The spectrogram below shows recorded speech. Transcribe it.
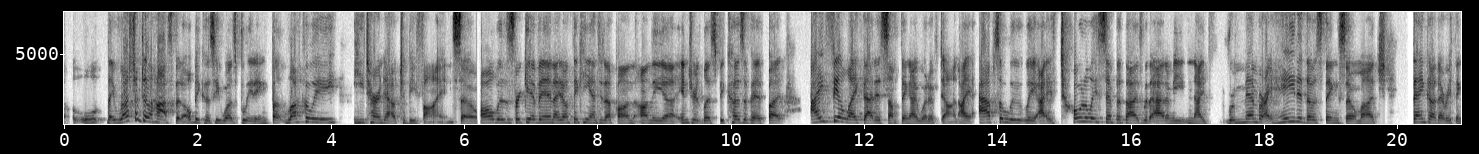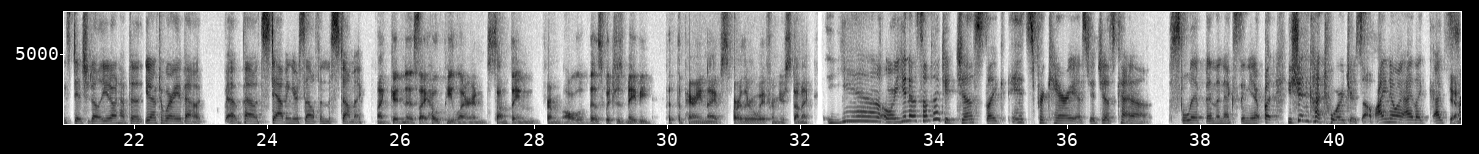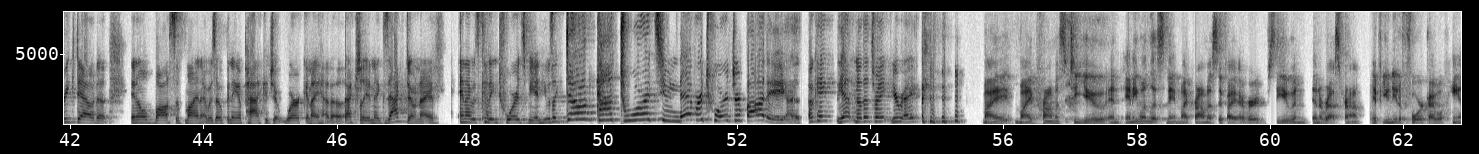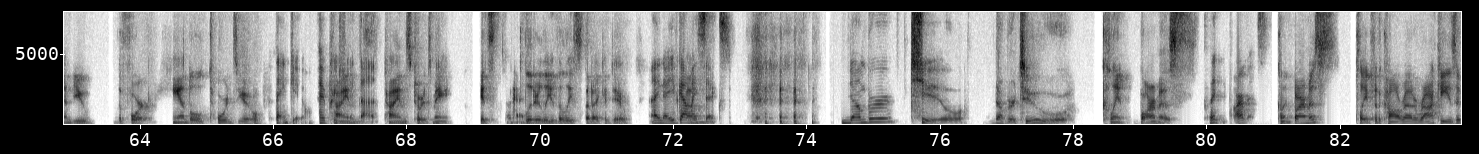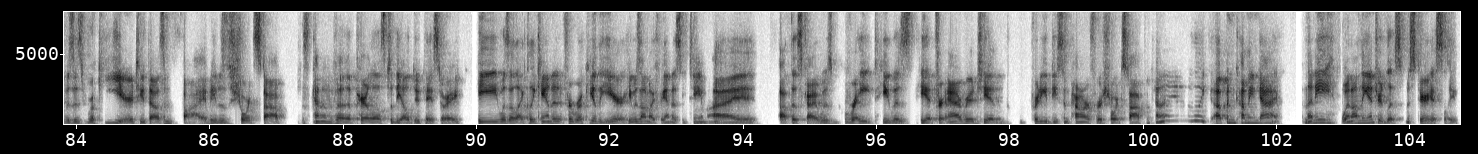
They rushed him to the hospital because he was bleeding, but luckily he turned out to be fine. So all was forgiven. I don't think he ended up on on the uh, injured list because of it, but I feel like that is something I would have done. I absolutely, I totally sympathize with Adam Eaton. I remember I hated those things so much. Thank God everything's digital. You don't have to, you don't have to worry about about stabbing yourself in the stomach. My goodness, I hope he learned something from all of this, which is maybe put the paring knives farther away from your stomach. Yeah, or you know, sometimes you just like it's precarious. You just kind of slip and the next thing you know but you shouldn't cut towards yourself. I know i, I like i yeah. freaked out a, an old boss of mine. I was opening a package at work and i had a actually an exacto knife and i was cutting towards me and he was like don't cut towards you never towards your body. Okay. Yeah no that's right. You're right. My my promise to you and anyone listening my promise if i ever see you in in a restaurant if you need a fork i will hand you the fork handle towards you. Thank you. I appreciate times, that. Times towards me. It's okay. literally the least that I could do. I know. You've got um, my six. Number two. Number two, Clint Barmes. Clint Barmes. Clint Barmes played for the Colorado Rockies. It was his rookie year, 2005. He was a shortstop. It's kind of uh, parallels to the El Duque story. He was a likely candidate for rookie of the year. He was on my fantasy team. I thought this guy was great. He was he hit for average. He had pretty decent power for a shortstop. Kind of like up and coming guy. And then he went on the injured list mysteriously.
